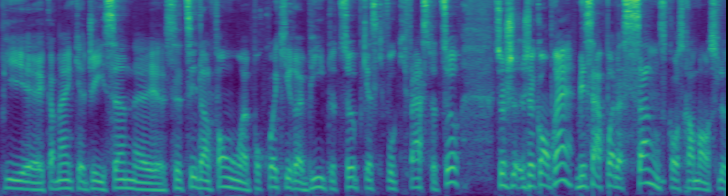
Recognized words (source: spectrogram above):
puis euh, comment que Jason, euh, sais, dans le fond, euh, pourquoi il revit, tout ça, puis qu'est-ce qu'il faut qu'il fasse, tout ça. Ça, je, je comprends, mais ça n'a pas de sens qu'on se ramasse là.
